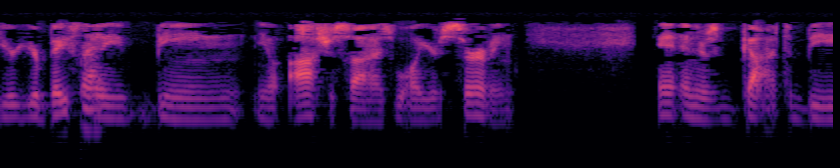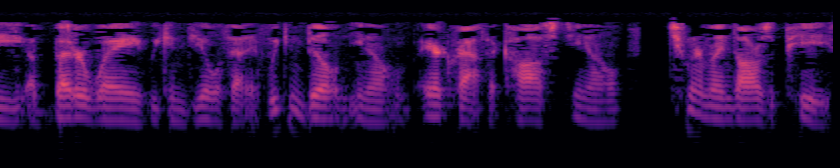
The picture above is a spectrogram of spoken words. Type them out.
You're you're basically right. being you know ostracized while you're serving. And, and there's got to be a better way we can deal with that. If we can build you know aircraft that cost you know two hundred million dollars a piece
